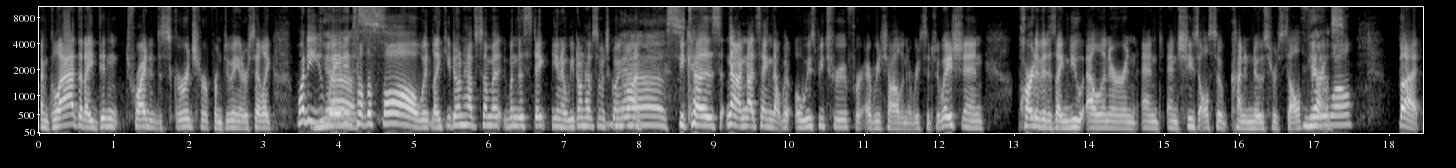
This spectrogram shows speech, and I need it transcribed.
I'm glad that I didn't try to discourage her from doing it or say, like, why do you yes. wait until the fall when, like, you don't have so much, when the stake, you know, we don't have so much going yes. on? Because now I'm not saying that would always be true for every child in every situation part of it is I knew Eleanor and and and she's also kind of knows herself very yes. well. But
